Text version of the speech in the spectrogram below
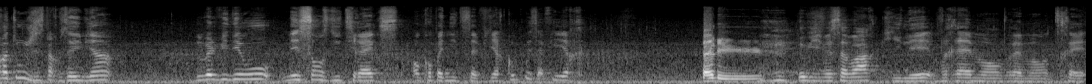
Bonjour à tous, j'espère que vous allez bien. Nouvelle vidéo, naissance du T-Rex en compagnie de Saphir. Coucou Saphir. Salut Donc il faut savoir qu'il est vraiment vraiment très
